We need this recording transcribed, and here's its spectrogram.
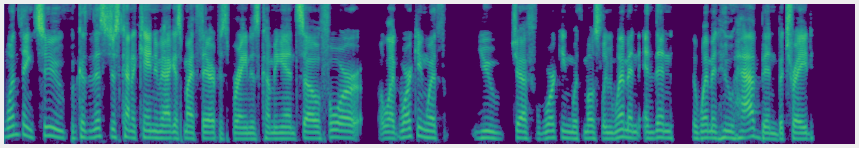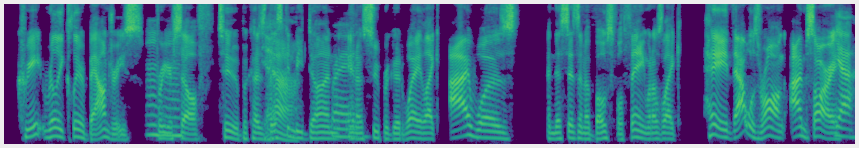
one thing too, because this just kind of came to me. I guess my therapist brain is coming in. So for like working with you, Jeff, working with mostly women, and then the women who have been betrayed, create really clear boundaries for Mhm. yourself too, because this can be done in a super good way. Like I was, and this isn't a boastful thing, but I was like, "Hey, that was wrong. I'm sorry. Yeah.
